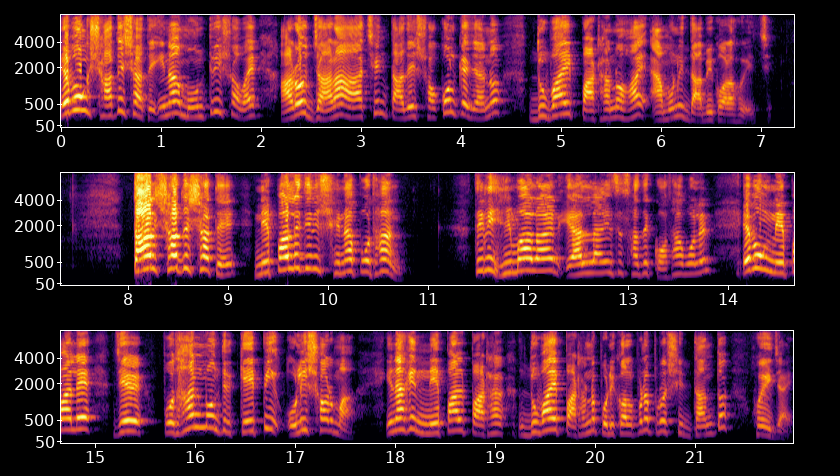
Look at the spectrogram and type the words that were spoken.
এবং সাথে সাথে ইনা মন্ত্রিসভায় আরও যারা আছেন, তাদের সকলকে যেন দুবাই পাঠানো হয় এমনই দাবি করা হয়েছে। তার সাথে সাথে নেপালে যিনি সেনাপ্রধান, তিনি হিমালয়ান এয়ারলাইন্সের সাথে কথা বলেন এবং নেপালে যে প্রধানমন্ত্রী কেপি ওলি শর্মা এনাকে নেপাল পাঠা, দুবাই পাঠানোর পরিকল্পনা, পুরো সিদ্ধান্ত হয়ে যায়।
